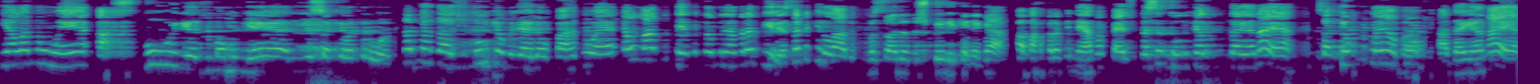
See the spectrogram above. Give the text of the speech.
que ela não é a fúria de uma mulher, isso, aquilo, aquilo outro. Na verdade, tudo que a mulher leopardo é, é o lado negro da Mulher Maravilha. Sabe aquele lado que você olha no espelho e quer negar? A Bárbara Minerva pede pra ser tudo que a Diana é. Só que tem um problema. A Diana é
